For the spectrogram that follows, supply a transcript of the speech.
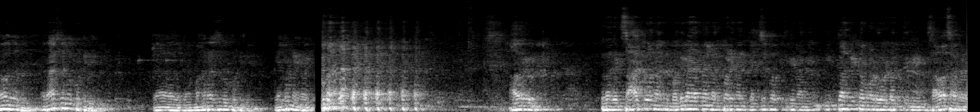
ಹೌದೌದು. ರಾಜ್ಯನೂ ಕೊಟ್ಟಿದ್ದೀವಿ ಆ, ಮಹಾರಾಜರು ಕೊಟ್ಟಿದ್ದೀವಿ ಎಲ್ಲರೂ ಏನು ಅವರು ನನಗೆ ಸಾಕು, ನಾನು ಮದುವೆ ಆದ್ಮೇಲೆ ನನ್ನ ಕಡೆ ನಾನು ಕೆಲ್ಸಕ್ಕೆ ಹೋಗ್ತೀನಿ ನಾನು ಇನ್ಕಾಗ್ನಿಟೋ ಮಾಡಿ ಹೊರಟೋಗ್ತೀನಿ ಸವಾಸ ಬೇಡ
